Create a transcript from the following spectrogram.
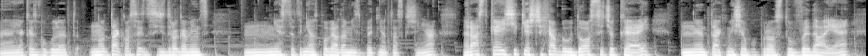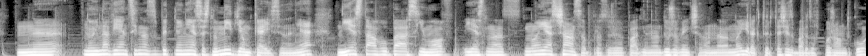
E, Jaka jest w ogóle, no ta kosa jest dosyć droga, więc mm, niestety nie odpowiada mi zbytnio ta skrzynia. Rust Case'ik jeszcze chyba był dosyć ok, tak mi się po prostu wydaje. No i na więcej nas zbytnio nie stać, no medium case'y, no nie? Jest AWP Asimov, jest nas, no jest szansa po prostu, że wypadnie na dużo większa na, Noira, który też jest bardzo w porządku.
